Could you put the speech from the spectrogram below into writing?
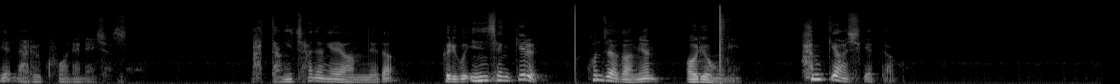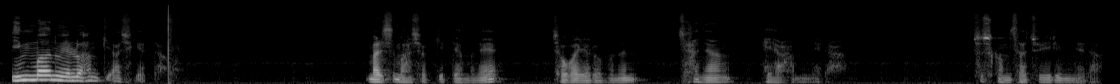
예, 나를 구원해 내셨어요. 마땅히 찬양해야 합니다. 그리고 인생길 혼자 가면 어려우니 함께 하시겠다고. 임마누엘로 함께 하시겠다고 말씀하셨기 때문에 저와 여러분은 찬양해야 합니다. 추수감사 주일입니다.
